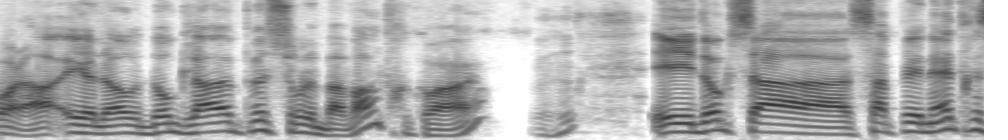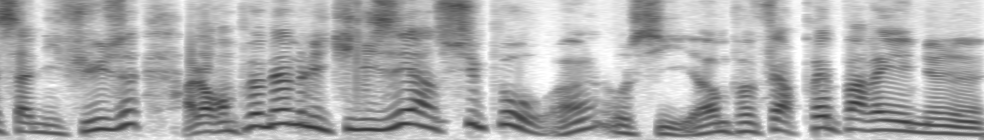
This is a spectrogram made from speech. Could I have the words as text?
Voilà, et alors donc là un peu sur le bas-ventre quoi. hein. Mhm. Et donc ça ça pénètre et ça diffuse. Alors on peut même l'utiliser en suppôt hein, aussi. On peut faire préparer une,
